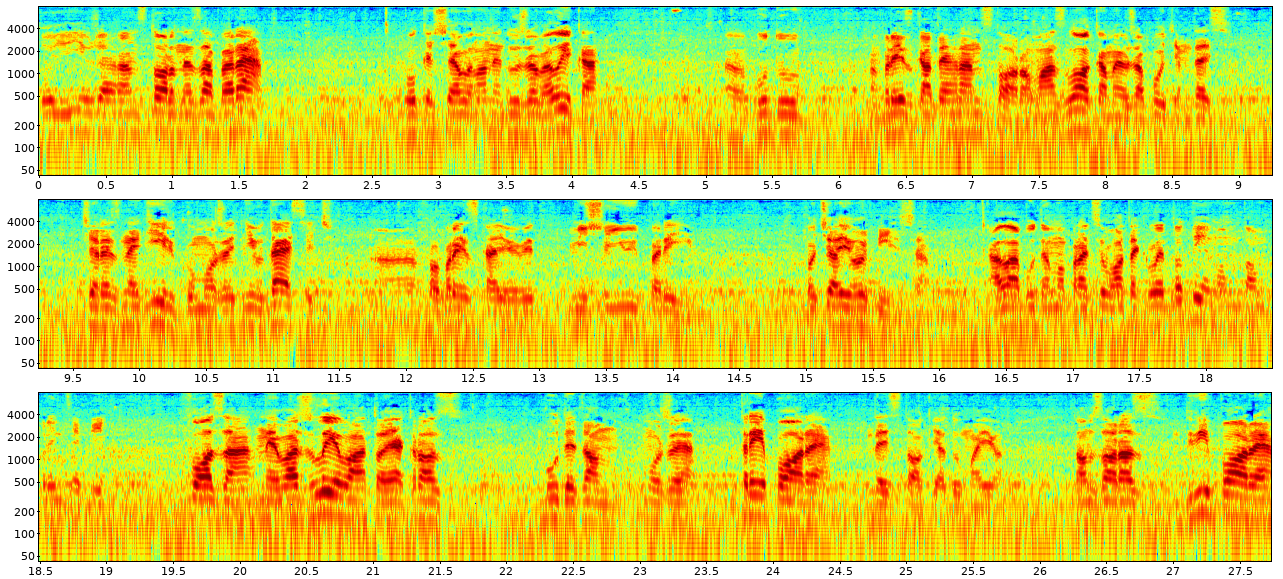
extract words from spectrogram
то її вже грандстор не забере. Поки ще вона не дуже велика, буду бризкати грандстором, а з локами вже потім десь через недільку, може днів 10, е, побризкаю від мішею і переїв. Хоча його більше. Але будемо працювати клетодином, там, в принципі, фоза не важлива, то якраз буде там, може, три пари, десь так, я думаю. Там зараз дві пари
